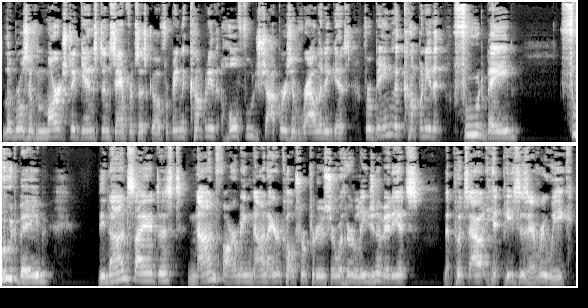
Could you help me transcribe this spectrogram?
liberals have marched against in San Francisco, for being the company that Whole Food shoppers have rallied against, for being the company that Food Babe Food Babe, the non scientist, non farming, non agricultural producer with her legion of idiots that puts out hit pieces every week.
